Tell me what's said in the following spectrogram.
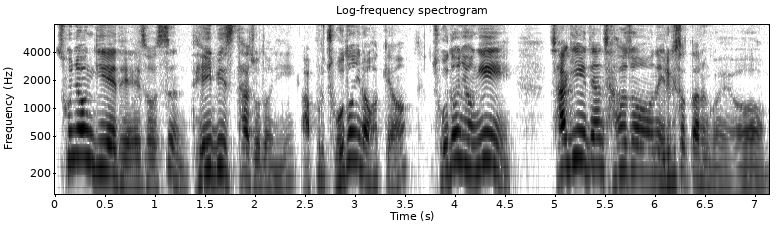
소년기에 대해서 쓴 데이비 스타 조던이 앞으로 조던이라고 할게요. 조던 형이 자기에 대한 자서전에 이렇게 썼다는 거예요.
